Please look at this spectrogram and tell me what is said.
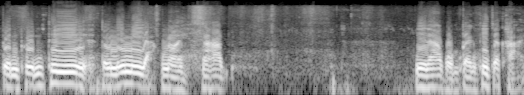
เป็นพื้นที่ตรงนี้มีหยักหน่อยนะครับ นี่นะครับผมแปลงที่จะขาย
